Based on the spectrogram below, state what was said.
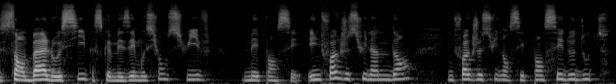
s'emballent aussi, parce que mes émotions suivent mes pensées. Et une fois que je suis là-dedans, une fois que je suis dans ces pensées de doute,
